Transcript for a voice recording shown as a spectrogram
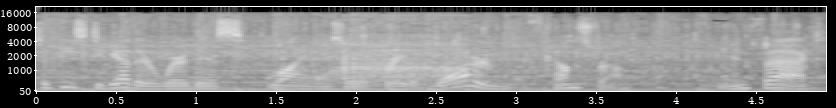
to piece together where this lions are afraid of water myth comes from. In fact,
